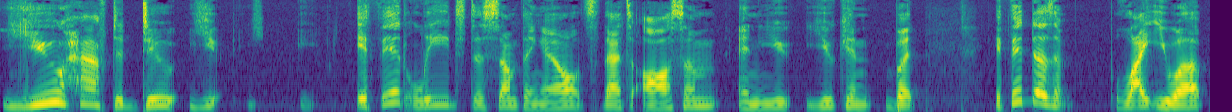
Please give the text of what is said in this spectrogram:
you have to do you if it leads to something else, that's awesome and you you can but if it doesn't light you up,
